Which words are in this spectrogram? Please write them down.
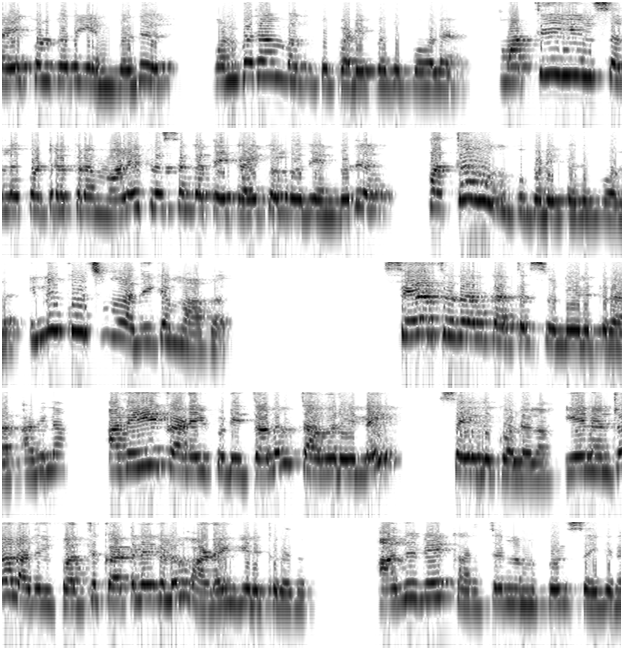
கைக்கொள்வது என்பது ஒன்பதாம் வகுப்பு படிப்பது போல மத்தியில் சொல்லப்பட்டிருக்கிற மலை பிரசங்கத்தை கைக்கொள்வது என்பது பத்தாம் வகுப்பு படிப்பது போல இன்னும் கொஞ்சம் அதிகமாக. சேர்த்துதான் கருத்து சொல்லி இருக்கிறார் அதையே கடைபிடித்தாலும் தவறில்லை. செய்து கொள்ளலாம். ஏனென்றால் அதில் பத்து கட்டளைகளும் அடங்கி இருக்கிறது அதுவே கர்த்தர் நமக்குள் செய்கிற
